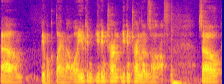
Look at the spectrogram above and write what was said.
um, people complain about. Well you can you can turn you can turn those off. So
